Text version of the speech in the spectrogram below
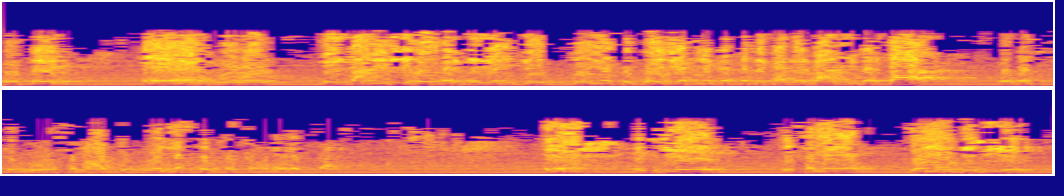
तो फिर वो एकांगी होकर के जो जो में से कोई भी अपने कर्तव्य का निर्वाह नहीं करता तो बस फिर वो समाज जो वो नष्ट भ्रष्ट होने लगता है। इसलिए इस समय दोनों के लिए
